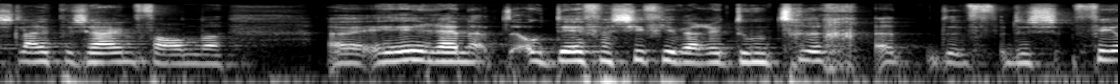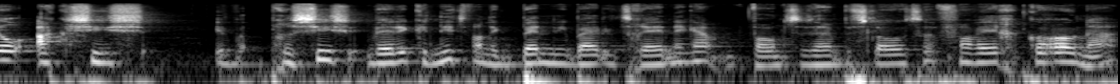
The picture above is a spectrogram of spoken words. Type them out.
slijpen zijn van heen rennen, ook defensief je werk doen, terug. de, dus veel acties. Precies weet ik het niet, want ik ben niet bij die trainingen, want ze zijn besloten vanwege corona.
